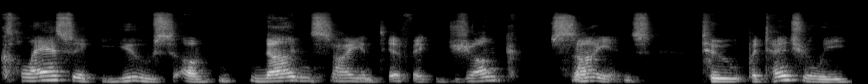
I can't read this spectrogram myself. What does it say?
classic use of non scientific junk science to potentially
